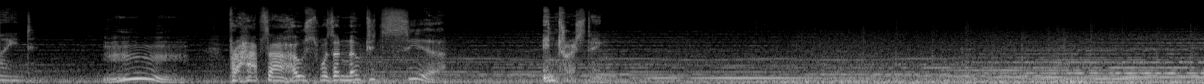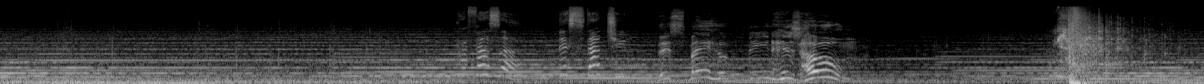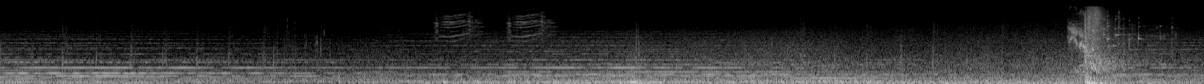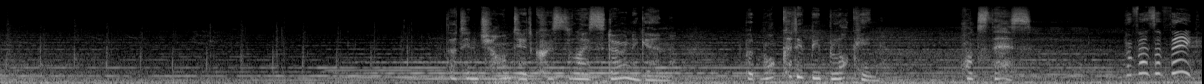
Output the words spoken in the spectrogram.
Of kind. Hmm. Perhaps our host was a noted seer. Interesting. Professor, this statue. This may have been his home. could it be blocking? What's this? Professor Fig!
